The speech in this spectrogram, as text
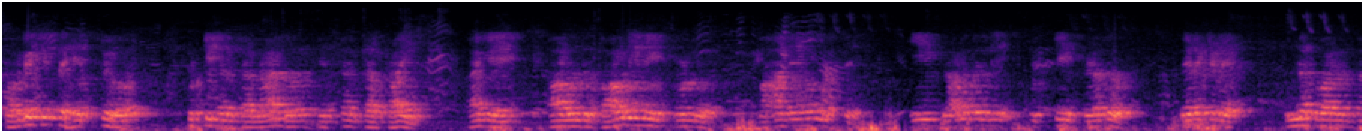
ಸ್ವರ್ಗಕ್ಕಿಂತ ಹೆಚ್ಚು ಹುಟ್ಟಿದಂಥ ನಾಡು ಹೆತ್ತಂಥ ತಾಯಿ. ಹಾಗೆ ಆ ಒಂದು ಭಾವನೆಯನ್ನು ಇಟ್ಕೊಂಡು ಮಹಾದೇವ ಮತ್ತೆ ಈ ಗ್ರಾಮದಲ್ಲಿ ಹುಟ್ಟಿ ಬೆಳೆದು ಬೇರೆ ಕಡೆ ಉನ್ನತವಾದಂಥ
